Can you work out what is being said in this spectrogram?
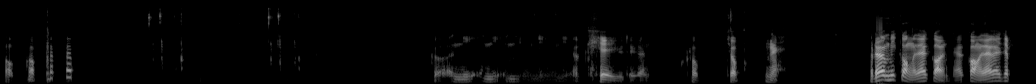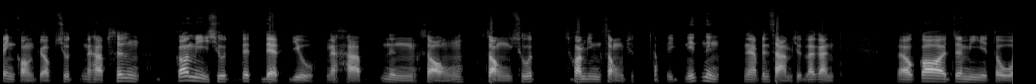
ขอก๊อบแป๊บแป๊บก็อันนี้อันนี้อันนี้อันนี้อันนี้โอเคอยู่ด้วยกันครบจบนะเริ่มที่กล่องแรกก่อนนะกล่องแรกก็จะเป็นกล่องเกี่ยวกับชุดนะครับ ซึ่ง ก็มีชุดเด็ดๆอยู่นะครับหนึ่งสองสองชุด ความจริงสองชุดกับอีกนิดนึงนะเป็นสามชุดแล้วกัน แล้วก็จะมีตัว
